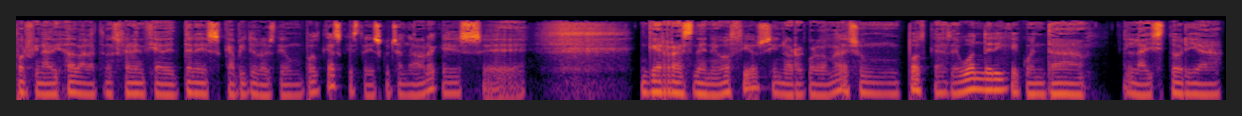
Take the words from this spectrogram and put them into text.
por finalizada la transferencia de tres capítulos de un podcast que estoy escuchando ahora, que es eh, Guerras de Negocios, si no recuerdo mal. Es un podcast de Wondery que cuenta la historia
